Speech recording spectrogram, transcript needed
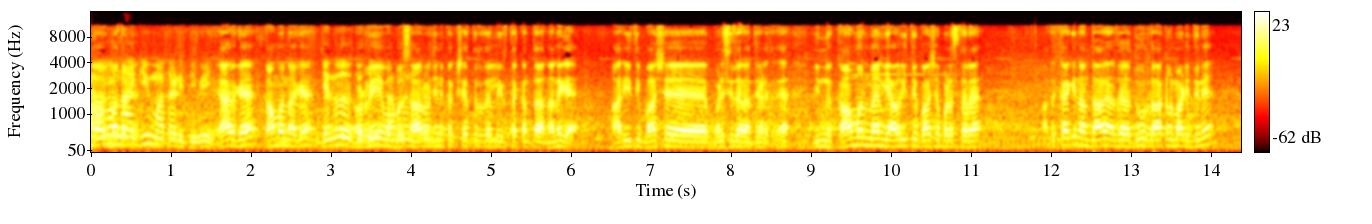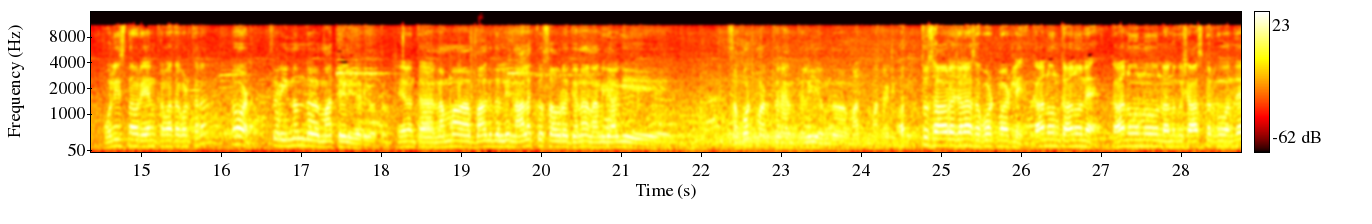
ಕಾಮನ್ ಆಗಿ ಮಾತಾಡಿದ್ದೀವಿ. ಯಾರಿಗೆ? ಕಾಮನ್ ಆಗಿ ಜನರ ನೋಡ್ರಿ ಒಬ್ಬ ಸಾರ್ವಜನಿಕ ಕ್ಷೇತ್ರದಲ್ಲಿ ಇರ್ತಕ್ಕಂಥ ನನಗೆ ಆ ರೀತಿ ಭಾಷೆ ಬಳಸಿದ್ದಾರೆ ಅಂತ ಹೇಳಿದ್ರೆ ಇನ್ನು ಕಾಮನ್ ಮ್ಯಾನ್ಗೆ ಯಾವ ರೀತಿ ಭಾಷೆ ಬಳಸ್ತಾರೆ? ಅದಕ್ಕಾಗಿ ನಾನು ದಾ ಅದ- ದೂರು ದಾಖಲು ಮಾಡಿದ್ದೀನಿ. ಪೊಲೀಸ್ನವ್ರು ಏನು ಕ್ರಮ ತಗೊಳ್ತಾರೆ ನೋಡೋಣ. ಸರ್ ಇನ್ನೊಂದು ಮಾತು ಹೇಳಿದ್ದಾರೆ ಇವತ್ತು. ಏನಂತ? ನಮ್ಮ ಭಾಗದಲ್ಲಿ ನಾಲ್ಕು ಸಾವಿರ ಜನ ನನಗಾಗಿ ಸಪೋರ್ಟ್ ಮಾಡ್ತಾರೆ ಅಂತ ಹೇಳಿ ಒಂದು ಮಾತು ಮಾತಾಡಿ ಹತ್ತು ಸಾವಿರ ಜನ ಸಪೋರ್ಟ್ ಮಾಡಲಿ. ಕಾನೂನು ಕಾನೂನೇ. ಕಾನೂನು ನನಗೂ ಶಾಸಕರಿಗೂ ಒಂದೇ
